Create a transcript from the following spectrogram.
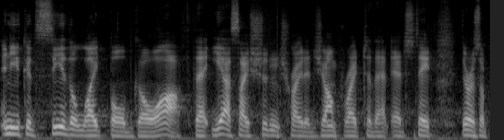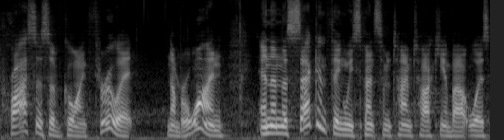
And you could see the light bulb go off that yes, I shouldn't try to jump right to that edge state. There's a process of going through it number one. And then the second thing we spent some time talking about was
